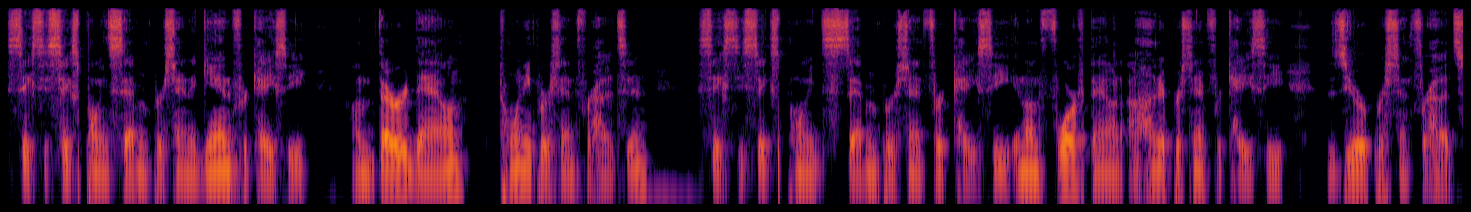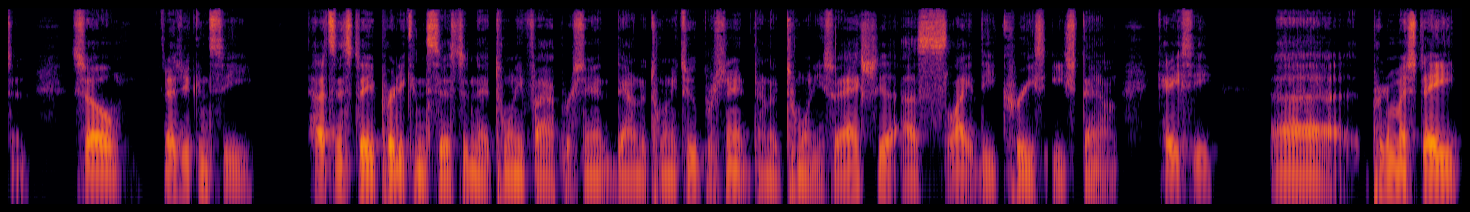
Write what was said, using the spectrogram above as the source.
66.7% again for Casey. On third down, 20% for Hudson, 66.7% for Casey. And on fourth down, 100% for Casey, 0% for Hudson. So as you can see, Hudson stayed pretty consistent at 25%, down to 22%, down to 20. So actually a slight decrease each down. Casey uh, pretty much stayed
